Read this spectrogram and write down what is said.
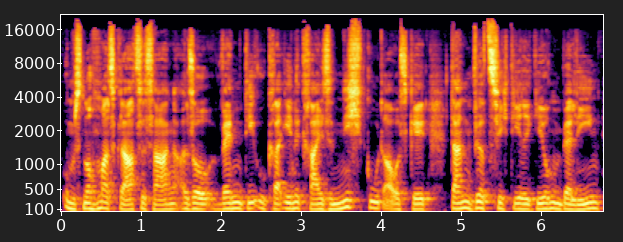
um es nochmals klar zu sagen, also wenn die Ukraine-Kreise nicht gut ausgeht, dann wird sich die Regierung in Berlin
